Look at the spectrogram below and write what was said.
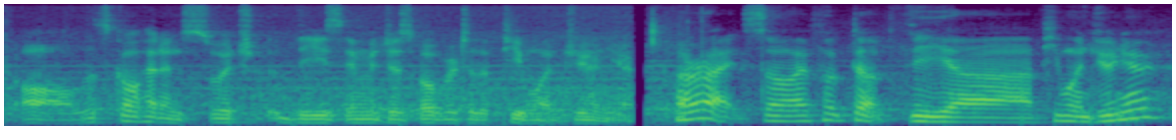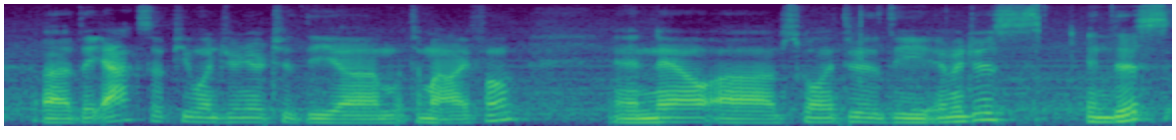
at all. Let's go ahead and switch these images over to the P1 Junior. Alright, so I've hooked up the uh, P1 Junior, uh, the AAXA P1 Junior to, the, um, to my iPhone, and now uh, I'm scrolling through the images. In this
